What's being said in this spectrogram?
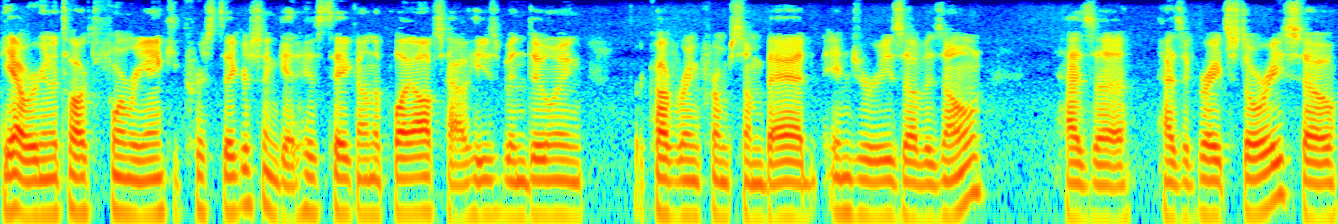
yeah, we're going to talk to former Yankee Chris Dickerson, get his take on the playoffs, how he's been doing, recovering from some bad injuries of his own. Has a has a great story. So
